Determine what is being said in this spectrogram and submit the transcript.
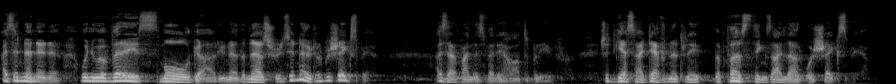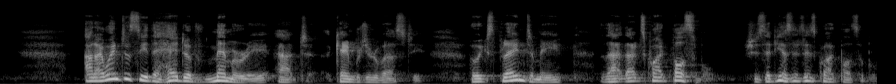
I said, no, no, no. When you were a very small girl, you know, the nursery. She said, no, it'll be Shakespeare. I said, I find this very hard to believe. She said, yes, I definitely, the first things I learnt were Shakespeare. And I went to see the head of memory at Cambridge University, who explained to me that that's quite possible. She said, yes, it is quite possible.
